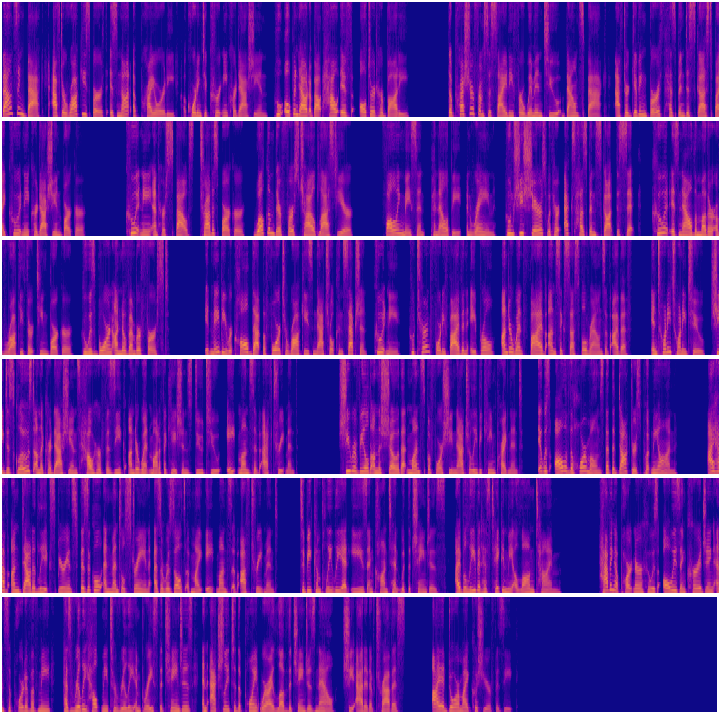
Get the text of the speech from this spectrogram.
Bouncing back after Rocky's birth is not a priority, according to Kourtney Kardashian, who opened out about how if altered her body. The pressure from society for women to bounce back after giving birth has been discussed by Kourtney Kardashian Barker. Kourtney and her spouse, Travis Barker, welcomed their first child last year, following Mason, Penelope, and Reign, whom she shares with her ex-husband Scott Disick. Kourt is now the mother of Rocky 13 Barker, who was born on November 1st. It may be recalled that before to Rocky's natural conception, Kourtney, who turned 45 in April, underwent five unsuccessful rounds of IVF. In 2022, she disclosed on the Kardashians how her physique underwent modifications due to eight months of IVF treatment. She revealed on the show that months before she naturally became pregnant, it was all of the hormones that the doctors put me on. I have undoubtedly experienced physical and mental strain as a result of my eight months of off treatment. To be completely at ease and content with the changes, I believe it has taken me a long time. Having a partner who is always encouraging and supportive of me has really helped me to really embrace the changes and actually to the point where I love the changes now, she added of Travis. I adore my cushier physique.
